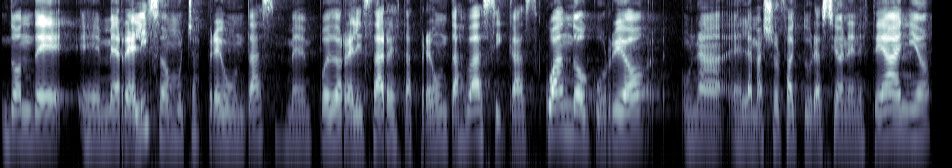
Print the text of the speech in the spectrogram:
donde eh, me realizo muchas preguntas, me puedo realizar estas preguntas básicas, cuándo ocurrió eh, la mayor facturación en este año,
